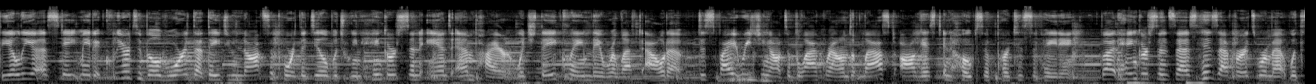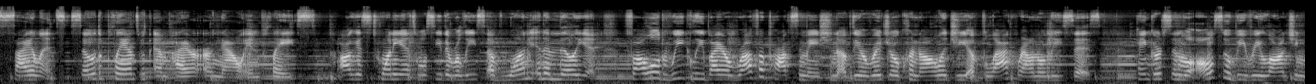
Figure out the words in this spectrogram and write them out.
The Aaliyah estate made it clear to Billboard that they do not support the deal between Hankerson and Empire, which they claim they were left out of, despite reaching out to Blackground last August in hopes of participating. But Hankerson says his efforts were met with silence, so the plans with Empire are now in place. August 20th will see the release of One in a Million, followed weekly by a rough approximation of the original chronology of Blackground releases. Hankerson will also be relaunching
